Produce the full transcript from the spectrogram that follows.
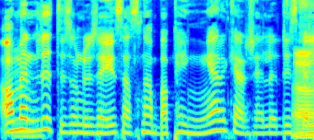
Ja, men Mm. lite som du säger, så här, snabba pengar kanske, eller det ska Ja.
